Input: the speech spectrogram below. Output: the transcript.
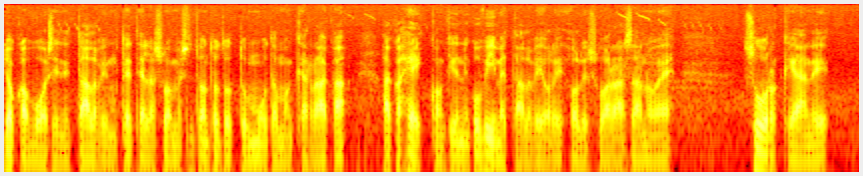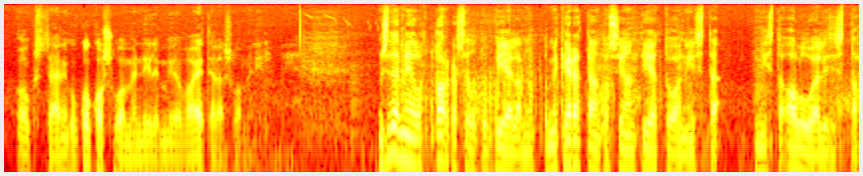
joka vuosi niin talvi, mutta Etelä-Suomessa nyt on totuttu muutaman kerran aika, aika heikkoonkin, niin kuin viime talvi oli, oli suoraan sanoen surkea, niin onko tämä niin koko Suomen ilmiö vai Etelä-Suomen ilmiö? No sitä me ei ole tarkasteltu vielä, mutta me kerätään tosiaan tietoa niistä, niistä alueellisista,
